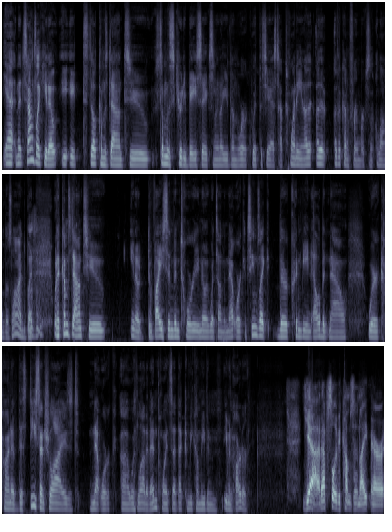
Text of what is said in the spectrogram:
Yeah, and it sounds like you know it, it, still comes down to some of the security basics, and I know you've done work with the CIS Top Twenty and other other, other kind of frameworks along those lines. But mm-hmm. when it comes down to you know device inventory, knowing what's on the network, it seems like there could be an element now where kind of this decentralized network uh, with a lot of endpoints that that can become even even harder. Yeah, it absolutely becomes a nightmare,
